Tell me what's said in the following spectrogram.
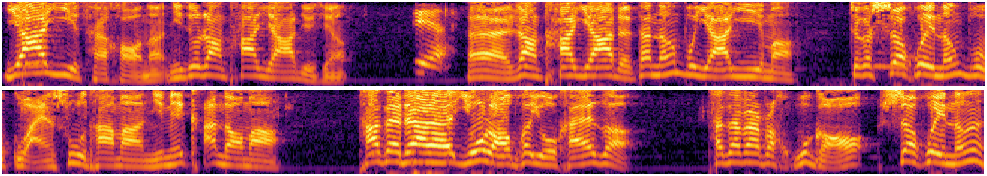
压抑才好呢，你就让他压就行。对，哎，让他压着，他能不压抑吗？这个社会能不管束他吗？你没看到吗？他在这儿有老婆有孩子，他在外边胡搞，社会能？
